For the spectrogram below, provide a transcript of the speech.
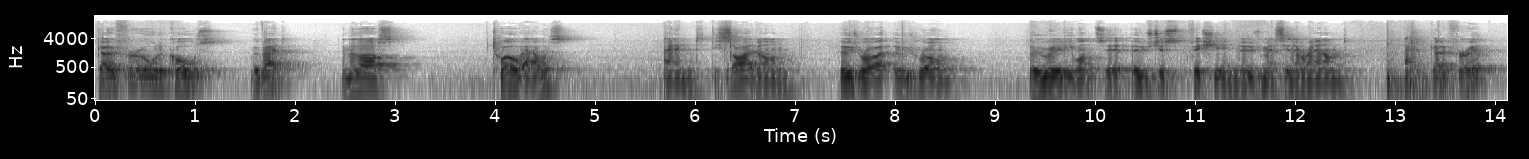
go through all the calls we've had in the last 12 hours and decide on who's right, who's wrong, who really wants it, who's just fishing, who's messing around, and go through it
